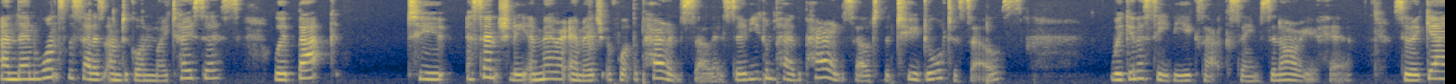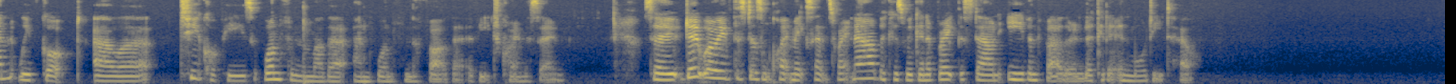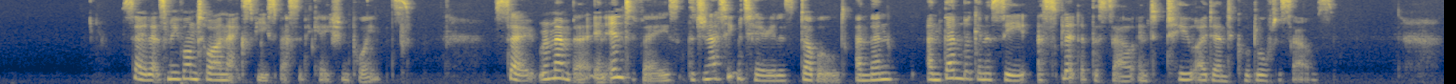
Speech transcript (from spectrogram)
And then once the cell has undergone mitosis, we're back to essentially a mirror image of what the parent cell is. So if you compare the parent cell to the two daughter cells, we're going to see the exact same scenario here. So again, we've got our two copies, one from the mother and one from the father of each chromosome. So don't worry if this doesn't quite make sense right now because we're going to break this down even further and look at it in more detail. So let's move on to our next few specification points. So remember, in interphase, the genetic material is doubled and then, and then we're going to see a split of the cell into two identical daughter cells.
